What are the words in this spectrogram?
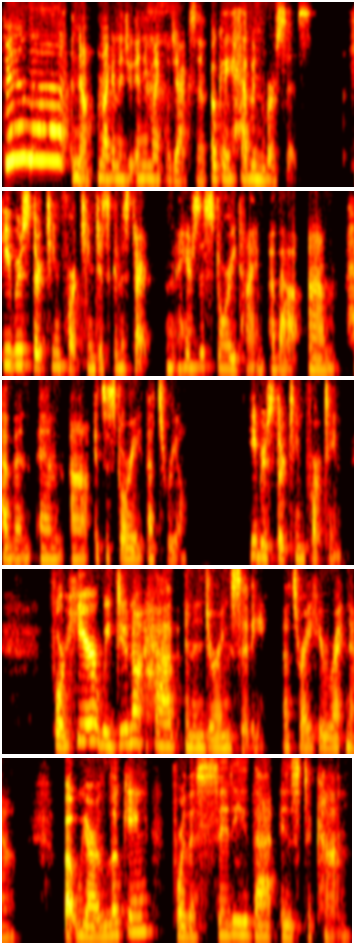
Thriller. No, I'm not going to do any Michael Jackson. Okay, heaven verses. Hebrews 13, 14. Just going to start here's the story time about um, heaven, and uh, it's a story that's real. Hebrews 13, 14. For here we do not have an enduring city. That's right here, right now. But we are looking for the city that is to come.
